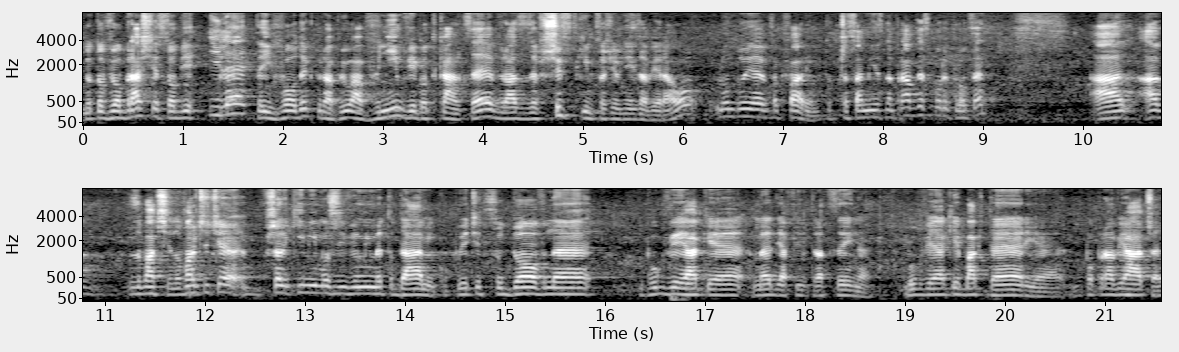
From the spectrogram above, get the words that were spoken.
no to wyobraźcie sobie, ile tej wody, która była w nim, w jego tkance, wraz ze wszystkim, co się w niej zawierało, ląduje w akwarium. To czasami jest naprawdę spory procent. A, a zobaczcie, no walczycie wszelkimi możliwymi metodami. Kupujecie cudowne, Bóg wie jakie media filtracyjne, Bóg wie jakie bakterie, poprawiacze,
